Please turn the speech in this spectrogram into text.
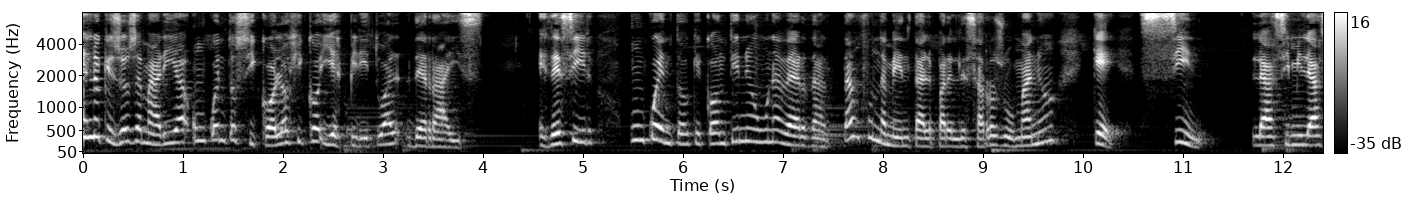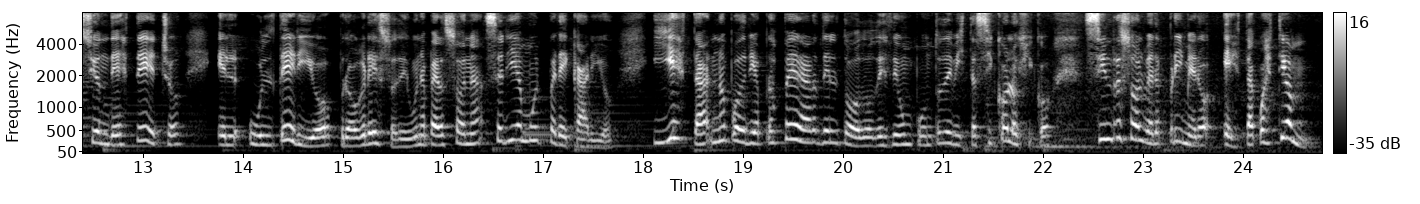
Es lo que yo llamaría un cuento psicológico y espiritual de raíz, es decir, un cuento que contiene una verdad tan fundamental para el desarrollo humano que, sin la asimilación de este hecho, el ulterio progreso de una persona sería muy precario y ésta no podría prosperar del todo desde un punto de vista psicológico sin resolver primero esta cuestión.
